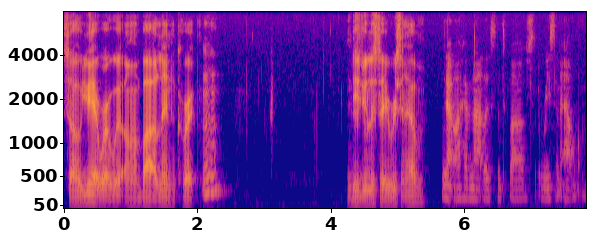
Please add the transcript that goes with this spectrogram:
So you had worked with um Bob Lennon, correct? Mhm. Did you listen to your recent album? No, I have not listened to Bob's recent album.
